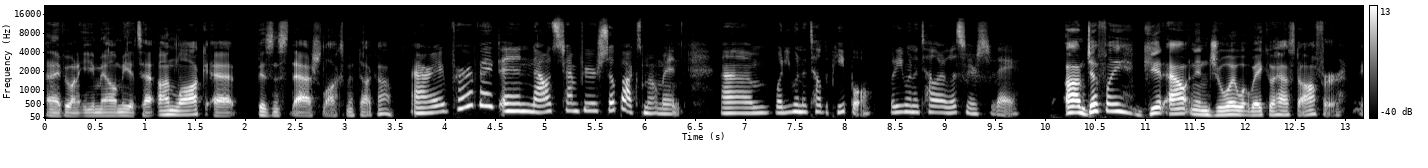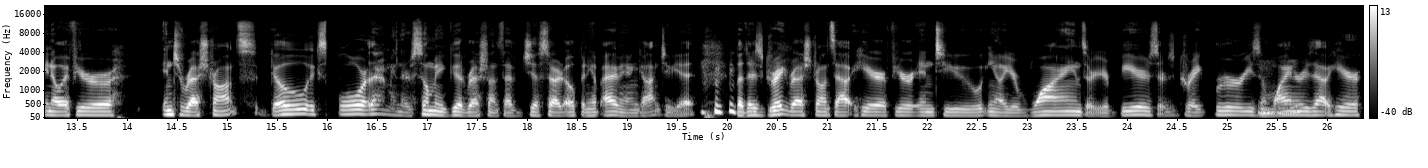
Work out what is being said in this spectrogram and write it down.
And if you want to email me, it's at unlock at business-locksmith.com. All right, perfect. And now it's time for your soapbox moment. Um, what do you want to tell the people? What do you want to tell our listeners today? Um, definitely get out and enjoy what Waco has to offer. You know, if you're into restaurants, go explore. I mean, there's so many good restaurants that have just started opening up. I haven't even gotten to yet, but there's great restaurants out here. If you're into, you know, your wines or your beers, there's great breweries and Mhm. wineries out here.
